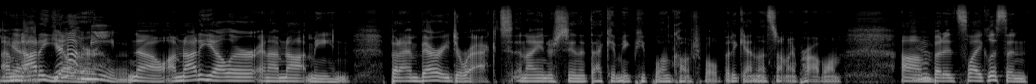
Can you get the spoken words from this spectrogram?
I'm yeah. not a yeller. You're not mean. No, I'm not a yeller and I'm not mean, but I'm very direct. And I understand that that can make people uncomfortable. But again, that's not my problem. Um, yeah. But it's like, listen,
